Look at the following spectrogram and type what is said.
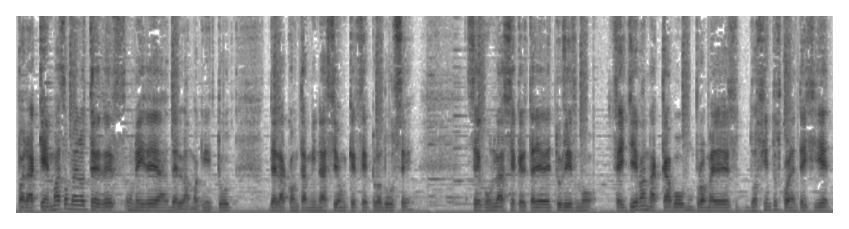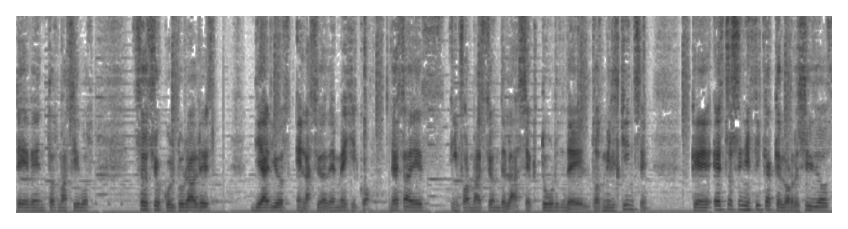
Para que más o menos te des una idea de la magnitud de la contaminación que se produce, según la Secretaría de Turismo, se llevan a cabo un promedio de 247 eventos masivos socioculturales diarios en la Ciudad de México. Esa es información de la Sectur del 2015, que esto significa que los residuos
